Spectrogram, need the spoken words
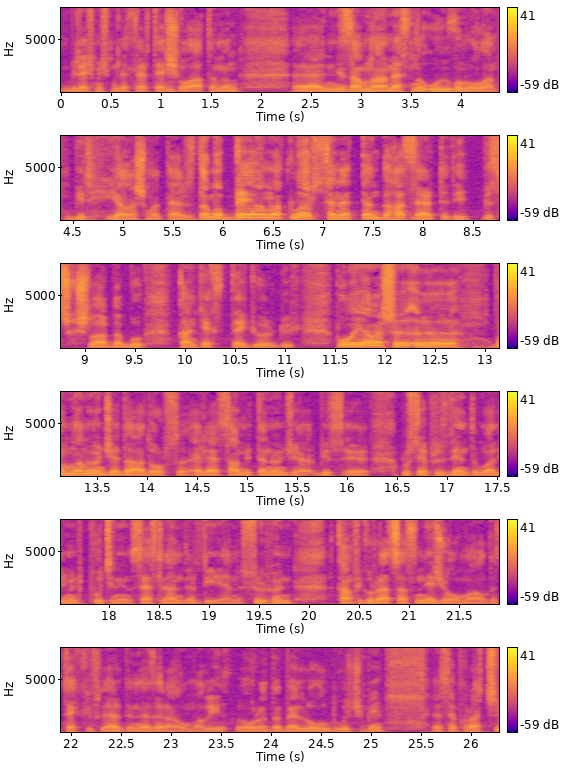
Birləşmiş Millətlər Təşkilatının ə, nizamnaməsinə uyğun olan bir yanaşma tərzidir. Amma bəyanatlar sənəddən daha sərtdir. Biz çıxışlarda bu kontekstdə gördük. Buna yanaşı ə, bundan öncə daha doğrusu elə sammitdən öncə biz ə, Rusiya prezidenti Vladimir Putinin səsləndirdiyi, yəni sülhün konfiqurasiyası necə olmalıdır, təklifləri də nəzərə almalıyıq və orada bəlli olduğu kimi separatçı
